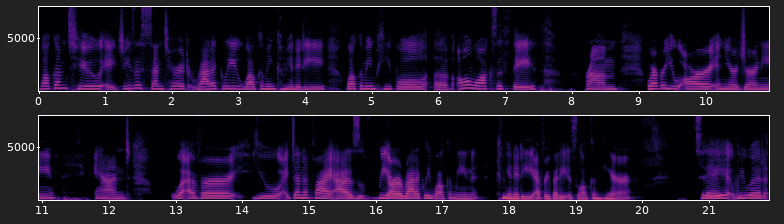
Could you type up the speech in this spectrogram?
Welcome to a Jesus centered, radically welcoming community, welcoming people of all walks of faith from wherever you are in your journey and whatever you identify as, we are a radically welcoming community. Everybody is welcome here. Today, we would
